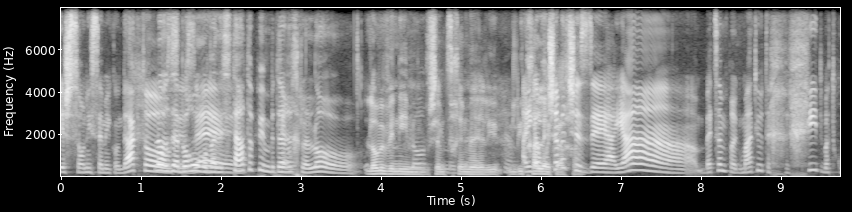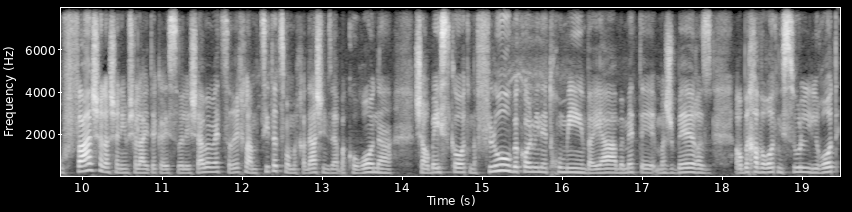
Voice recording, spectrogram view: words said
יש סוני סמי קונדקטור. לא, זה ברור, אבל סטארט-אפים בדרך כן. כלל לא... לא מבינים לא שהם צריכים זה. אה, ל- כן. להתחלק אני ככה. גם חושבת שזה היה בעצם פרגמטיות הכרחית בתקופה של השנים של ההייטק הישראלי, שהיה באמת צריך להמציא את עצמו מחדש, אם זה היה בקורונה, שהרבה עסקאות נפלו בכל מיני תחומים, והיה באמת משבר, אז הרבה חברות ניסו לראות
